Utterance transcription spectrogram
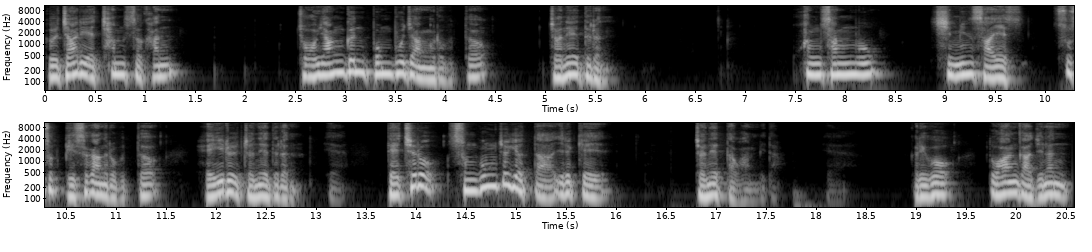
그 자리에 참석한 조양근 본부장으로부터 전해들은 황상무 시민사회 수석 비서관으로부터 회의를 전해들은 예, 대체로 성공적이었다 이렇게 전했다고 합니다. 예. 그리고 또 한 가지는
